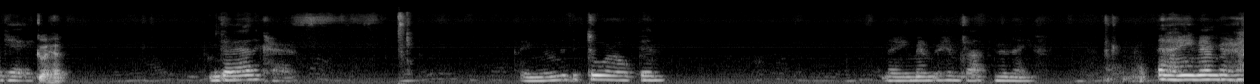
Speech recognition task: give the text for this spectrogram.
Okay, Go ahead. we got out of the car. I remember the door open. And I remember him dropping the knife. And I remember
